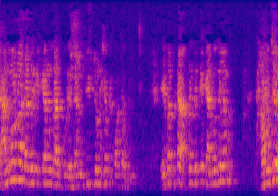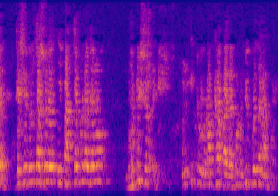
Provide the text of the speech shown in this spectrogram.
জানিও না তাদেরকে কেন দাঁড় করেছে আমি দুইজনের সাথে কথা বলেছি। এই ব্যাপারটা আপনাদেরকে কেন দিলাম? হাউজে যে সে বলতে আসলে এই বাচ্চাগুলো যেন ভবিষ্যতে একটু রক্ষা পাবে কোনো বিপদে না পড়ে।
